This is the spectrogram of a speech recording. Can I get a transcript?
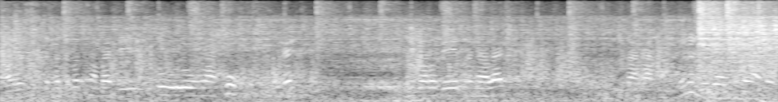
harus cepet-cepet sampai di Tulungagung oke? Ini baru di Trenggalek. Kita akan menuju ke Tulungagung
